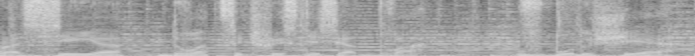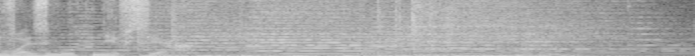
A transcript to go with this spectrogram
Россия 2062. В будущее возьмут не всех.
